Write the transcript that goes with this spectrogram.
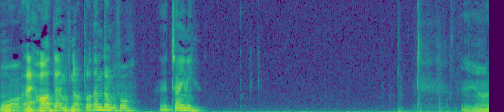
Oh, they're hard, them. I've never put them down before. They're tiny. There we are.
